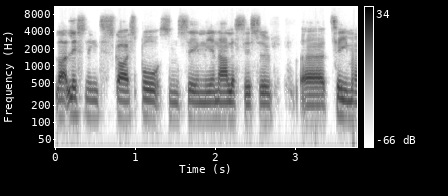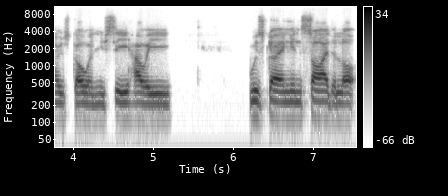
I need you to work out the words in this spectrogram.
like listening to Sky Sports and seeing the analysis of uh, Timo's goal, and you see how he was going inside a lot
